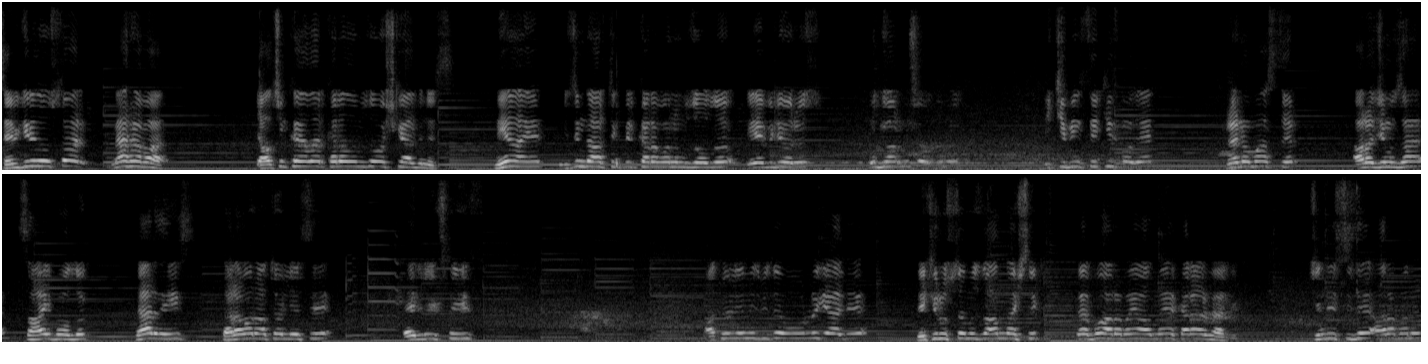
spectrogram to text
Sevgili dostlar, merhaba. Yalçın Kayalar kanalımıza hoş geldiniz. Nihayet bizim de artık bir karavanımız oldu diyebiliyoruz. Bu görmüş olduğunuz 2008 model Renault Master aracımıza sahip olduk. Neredeyiz? Karavan Atölyesi 53'teyiz. Atölyemiz bize uğurlu geldi. Bekir ustamızla anlaştık ve bu arabayı almaya karar verdik. Şimdi size arabanın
